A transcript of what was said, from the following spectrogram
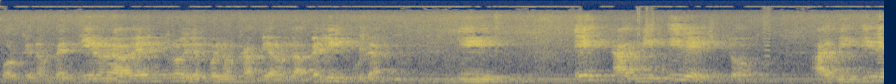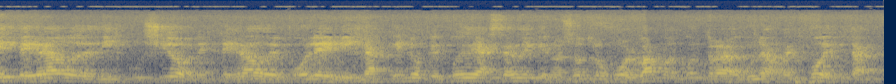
porque nos metieron adentro y después nos cambiaron la película. Y es admitir esto, admitir este grado de discusión, este grado de polémica, es lo que puede hacer de que nosotros volvamos a encontrar alguna respuesta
